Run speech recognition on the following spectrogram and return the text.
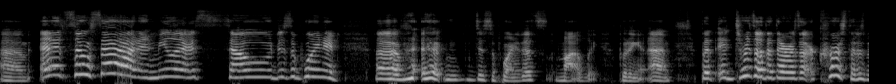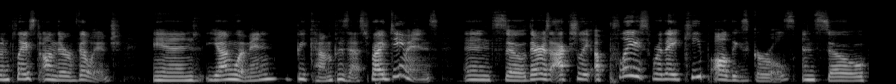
Um, and it's so sad, and Mila is so disappointed. Um, disappointed. That's mildly putting it. Um, but it turns out that there is a curse that has been placed on their village, and young women become possessed by demons. And so there is actually a place where they keep all these girls, and so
